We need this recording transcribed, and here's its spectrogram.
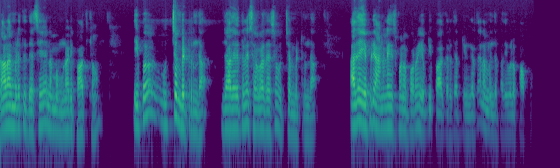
நாலாம் இடத்து திசையை நம்ம முன்னாடி பார்த்துட்டோம். இப்போ உச்சம் பெற்றிருந்தா ஜாதகத்தில் செவ்வாய் தசை உச்சம் பெற்றிருந்தா அதை எப்படி அனலைஸ் பண்ண போகிறோம் எப்படி பார்க்குறது அப்படிங்கிறத நம்ம இந்த பதிவில் பார்ப்போம்.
